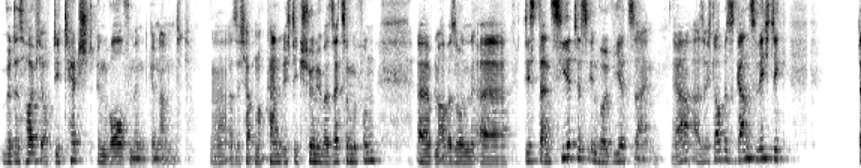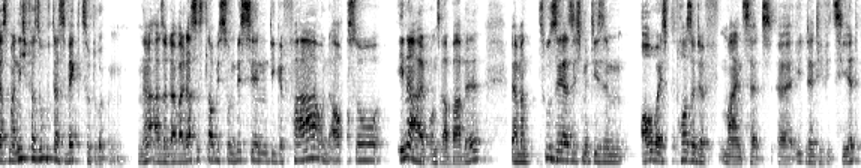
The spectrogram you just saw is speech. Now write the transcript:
wird es häufig auch Detached Involvement genannt. Ja, also ich habe noch keine richtig schöne Übersetzung gefunden, ähm, aber so ein äh, distanziertes Involviertsein. Ja, also ich glaube, es ist ganz wichtig, dass man nicht versucht, das wegzudrücken. Ne? Also da, weil das ist, glaube ich, so ein bisschen die Gefahr und auch so innerhalb unserer Bubble, wenn man zu sehr sich mit diesem always positive Mindset äh, identifiziert,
